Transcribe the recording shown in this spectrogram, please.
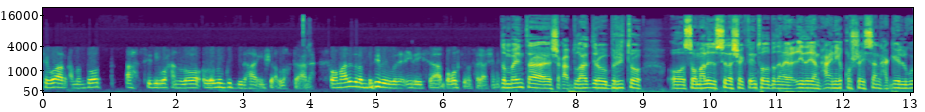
xiwaar ama dood ah sidii waxaan loo looga gudbi lahaa insha allahu tacaala. Soomaaliduna beri bay wada ciideysaa boqolkiiba sagaashan. Dambeynta sheekh cabdiqaadir oo berito oo soomaalidu sida sheegtay intooda badan ay ciidayaan maxaa inay qorshaysan xaggee lagu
